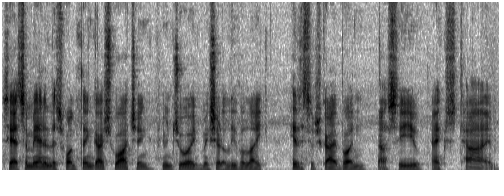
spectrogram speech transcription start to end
So yeah, it's the end of this one. Thank you guys for watching. If you enjoyed, make sure to leave a like, hit the subscribe button, I'll see you next time.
